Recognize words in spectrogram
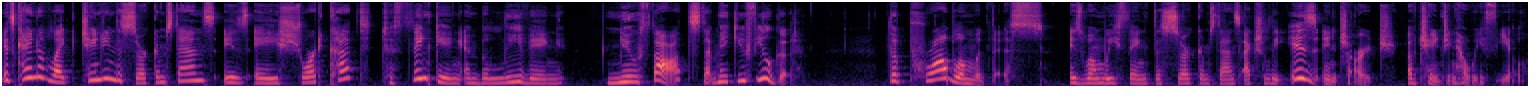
It's kind of like changing the circumstance is a shortcut to thinking and believing new thoughts that make you feel good. The problem with this is when we think the circumstance actually is in charge of changing how we feel.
